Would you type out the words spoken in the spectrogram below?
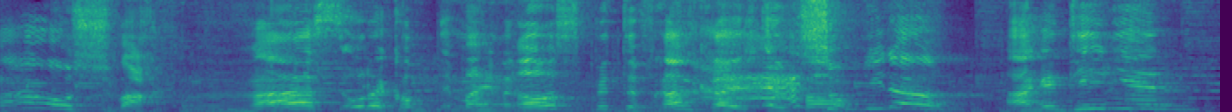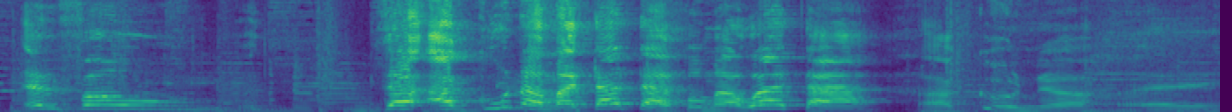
Oh, schwach. Was? Oder kommt immerhin raus? Bitte Frankreich, Ah, LV. schon wieder. Argentinien, LV. Da Akuna Matata von Mawata. Acuna. Ey.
